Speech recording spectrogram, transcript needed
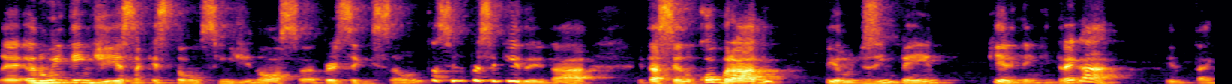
eu não entendi essa questão assim de nossa perseguição. Não está sendo perseguido, ele está tá sendo cobrado pelo desempenho que ele tem que entregar. Ele tá,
